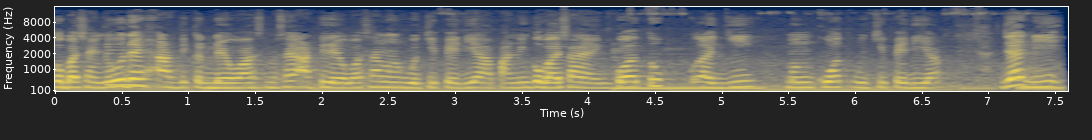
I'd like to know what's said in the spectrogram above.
gue bacain dulu deh arti kedewasa maksudnya arti dewasa menurut Wikipedia apa nih? Gue baca ya gue tuh lagi mengquote Wikipedia. Jadi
